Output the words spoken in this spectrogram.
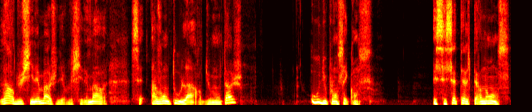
L'art du cinéma, je veux dire, le cinéma, c'est avant tout l'art du montage ou du plan séquence. Et c'est cette alternance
